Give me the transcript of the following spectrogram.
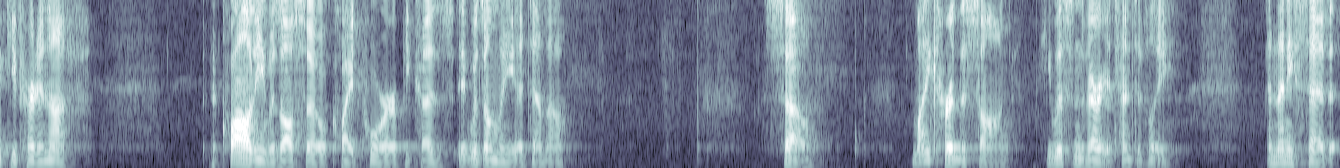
Think you've heard enough. The quality was also quite poor because it was only a demo. So, Mike heard the song. He listened very attentively. And then he said,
